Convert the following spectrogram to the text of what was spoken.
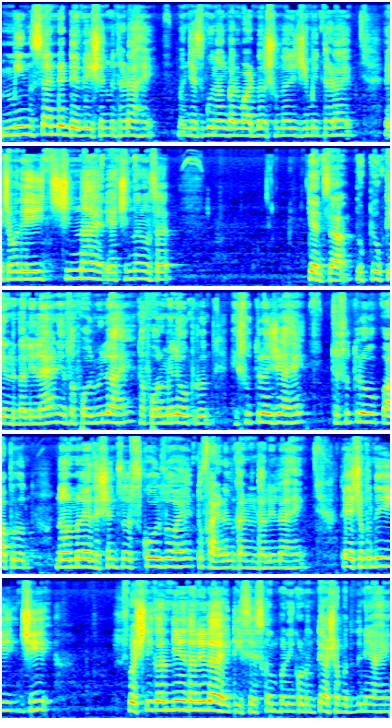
मीन स्टँडर्ड डेव्हिएशन मेथड आहे म्हणजेच गुणांकन वाढ दर्शवणारी जी मेथड आहे याच्यामध्ये ही चिन्ह आहेत. या चिन्हानुसार त्यांचा उपयोग करण्यात आलेला आहे आणि जो फॉर्म्युला आहे. तो फॉर्म्युला वापरून हे सूत्र जे आहे ते सूत्र वापरून नॉर्मलायझेशनचा स्कोर जो आहे तो फायनल करण्यात आलेला आहे. तर याच्यामध्ये जी स्पष्टीकरण देण्यात आलेलं आहे टी सी एस कंपनीकडून ते अशा पद्धतीने आहे.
